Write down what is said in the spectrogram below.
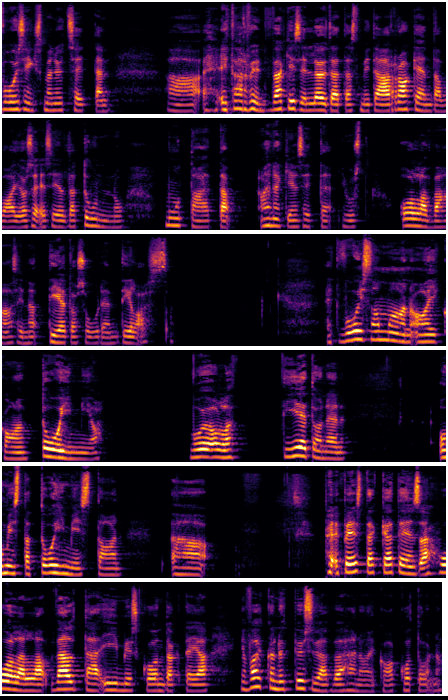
voisinko mä nyt sitten, äh, ei tarvitse väkisin löytää tästä mitään rakentavaa, jos ei siltä tunnu, mutta että ainakin sitten just olla vähän siinä tietoisuuden tilassa. Että voi samaan aikaan toimia, voi olla tietoinen omista toimistaan, äh, pestä kätensä huolella, välttää ihmiskontakteja ja vaikka nyt pysyä vähän aikaa kotona.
